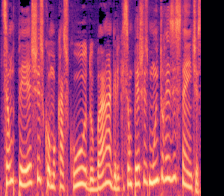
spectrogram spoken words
são peixes como cascudo, bagre, que são peixes muito resistentes.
